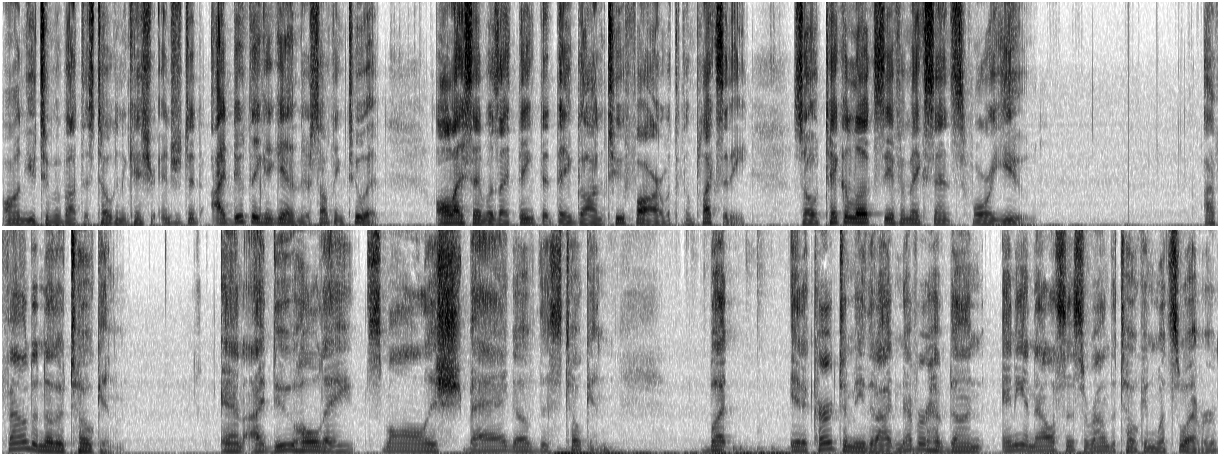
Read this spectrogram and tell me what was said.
on YouTube about this token in case you're interested. I do think, again, there's something to it. All I said was I think that they've gone too far with the complexity. So take a look, see if it makes sense for you. I found another token, and I do hold a smallish bag of this token, but it occurred to me that I'd never have done any analysis around the token whatsoever.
